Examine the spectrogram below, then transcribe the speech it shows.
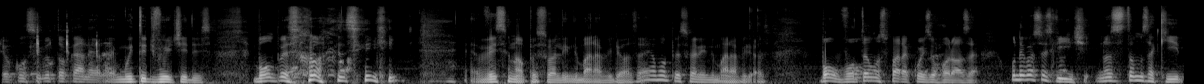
Eu consigo tocar nela, é muito divertido isso. Bom, pessoal, é o seguinte. É, vê se não é uma pessoa linda e maravilhosa. É uma pessoa linda e maravilhosa. Bom, voltamos para a coisa horrorosa. O negócio é o seguinte: nós estamos aqui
